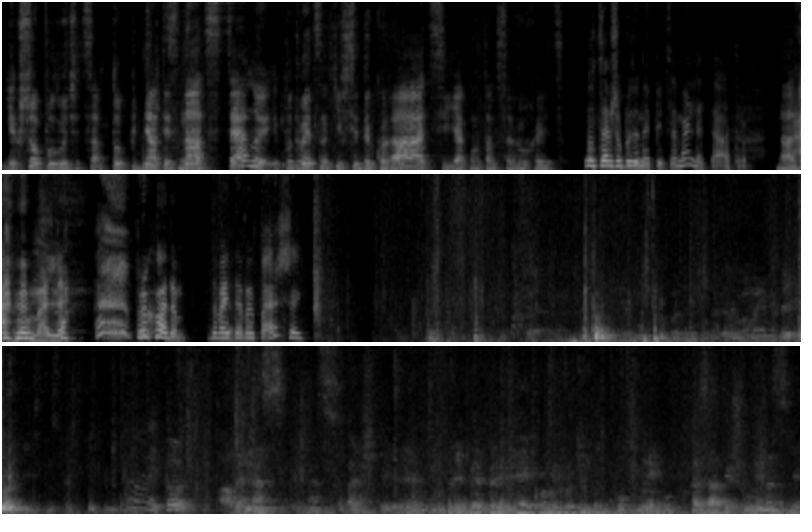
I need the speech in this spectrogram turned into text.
якщо вийде, то піднятись над сценою і подивитися на ті всі декорації, як воно там все рухається. Ну, це вже буде не підземелля театру. Над сценою. Проходимо. Давайте ви перший. Ми маємо видати дійсно. А, і то Але нас, нас бачите, перед перевіряємо, ми хочемо показати, що вони нас є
